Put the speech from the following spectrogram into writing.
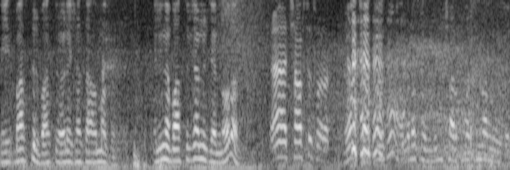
Reis bastır bastır öyle şase almaz o. Eline bastıracaksın üzerine oğlum. He çarpsın sonra. Yok çarpmaz. Hadi bakalım bunun çarpmasından ne olacak?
